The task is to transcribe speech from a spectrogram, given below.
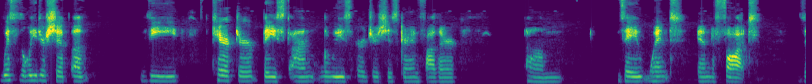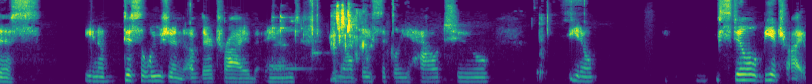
with the leadership of the character based on Louise Erdrich's grandfather, um, they went and fought this you know disillusion of their tribe and you know basically how to you know still be a tribe.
